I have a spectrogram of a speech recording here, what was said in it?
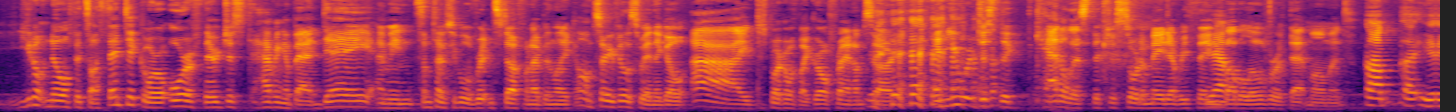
you don't know if it's authentic or or if they're just having a bad day. I mean, sometimes people have written stuff when I've been like, "Oh, I'm sorry you feel this way," and they go, "Ah, I just broke up with my girlfriend. I'm sorry." and you were just the catalyst that just sort of made everything Yeah. bubble over at that moment. Um, uh, yeah,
